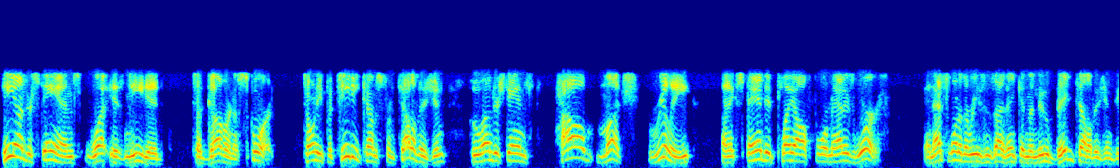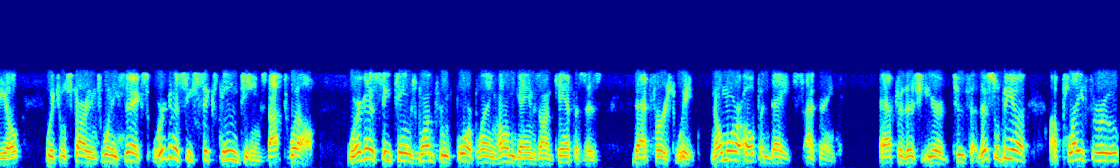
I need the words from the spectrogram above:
He understands what is needed to govern a sport. Tony Petitti comes from television, who understands how much really an expanded playoff format is worth. And that's one of the reasons I think in the new big television deal, which will start in 26, we're going to see 16 teams, not 12. We're going to see teams one through four playing home games on campuses that first week. No more open dates, I think, after this year. This will be a, a playthrough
